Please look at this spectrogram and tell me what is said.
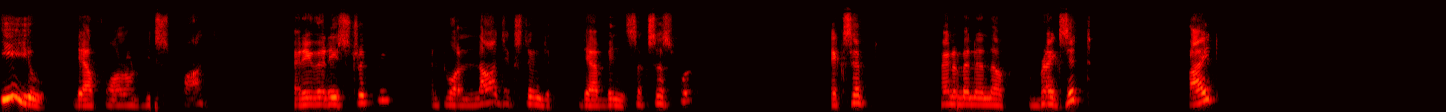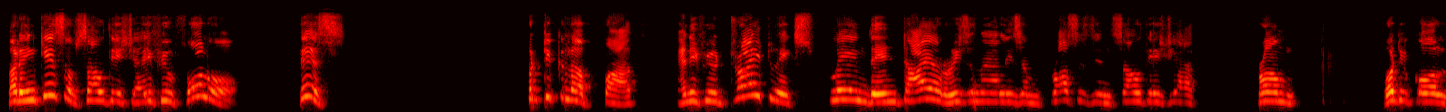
EU, they have followed this path very, very strictly. And to a large extent, they have been successful, except phenomenon of Brexit, right? But in case of South Asia, if you follow this particular path, and if you try to explain the entire regionalism process in South Asia from what you call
